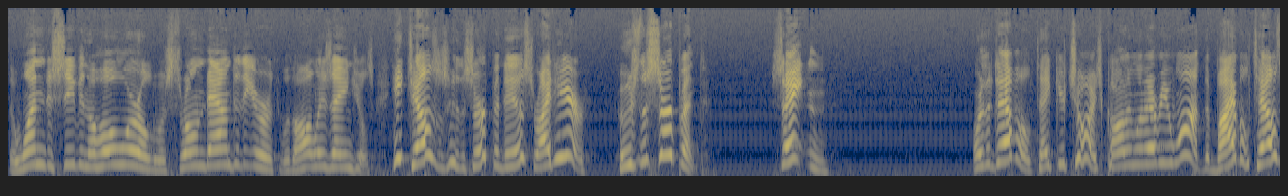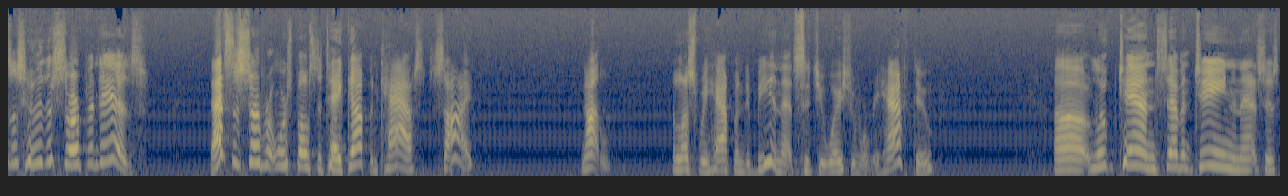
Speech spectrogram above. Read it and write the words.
the one deceiving the whole world, was thrown down to the earth with all his angels. He tells us who the serpent is right here. Who's the serpent? Satan. Or the devil. Take your choice. Call him whatever you want. The Bible tells us who the serpent is. That's the serpent we're supposed to take up and cast aside. Not unless we happen to be in that situation where we have to. Uh, Luke 10, 17, and that says,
